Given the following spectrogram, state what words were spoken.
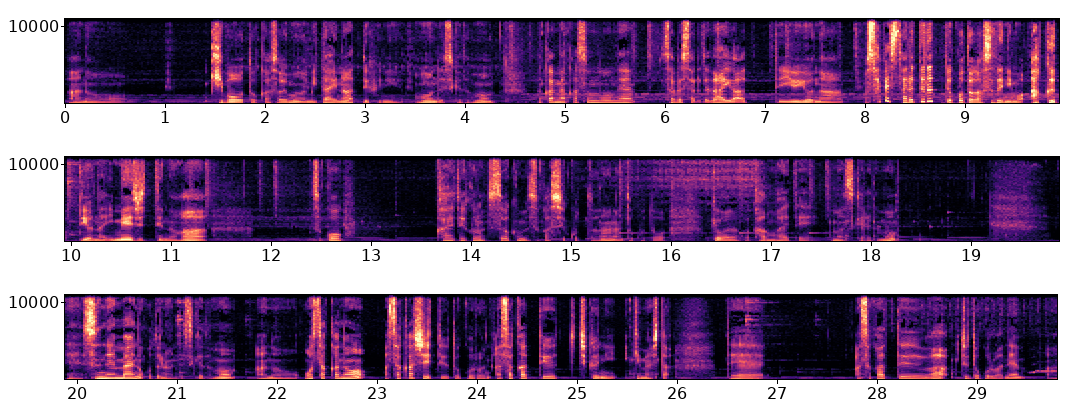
あの希望とかそういうものを見たいなっていうふうに思うんですけどもなかなかそのね差別されてないわっていうような差別されてるってことがすでにもう悪っていうようなイメージっていうのはそこを変えていくのってすごく難しいことだななんてことを今日はなんか考えていますけれども、えー、数年前のことなんですけどもあの大阪の朝霞市っていうところに朝霞っていう地区に行きました。で朝霞ってはっていうところはねあの、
